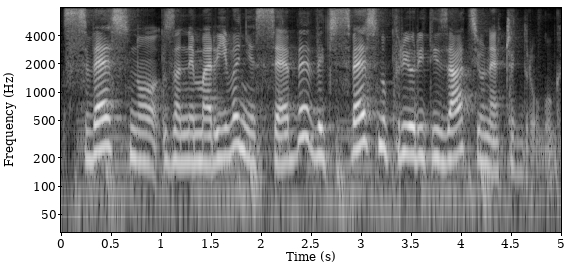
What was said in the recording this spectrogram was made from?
svesno zanemarivanje sebe, već svesnu prioritizaciju nečeg drugog.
